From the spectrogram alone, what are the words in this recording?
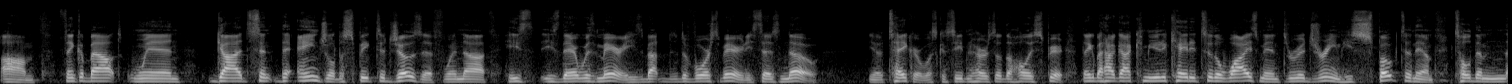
Um, think about when God sent the angel to speak to Joseph when uh, he's, he's there with Mary. He's about to divorce Mary, and he says, No you know, take her, was conceived in hers of the Holy Spirit. Think about how God communicated to the wise men through a dream. He spoke to them, told them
